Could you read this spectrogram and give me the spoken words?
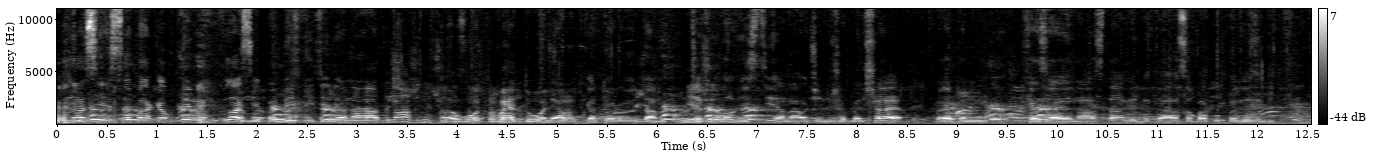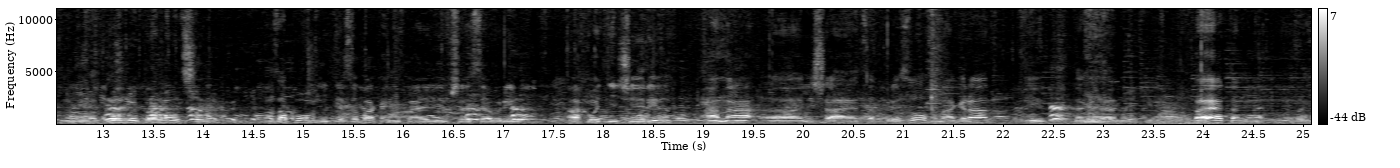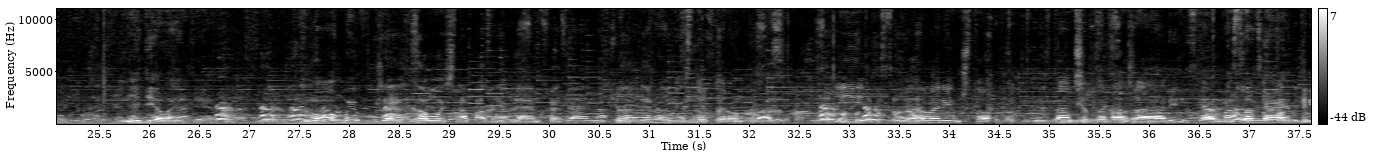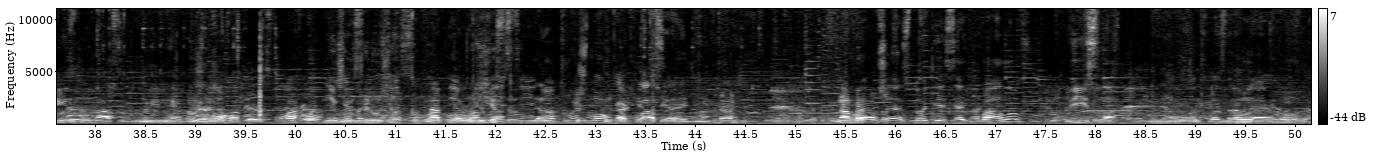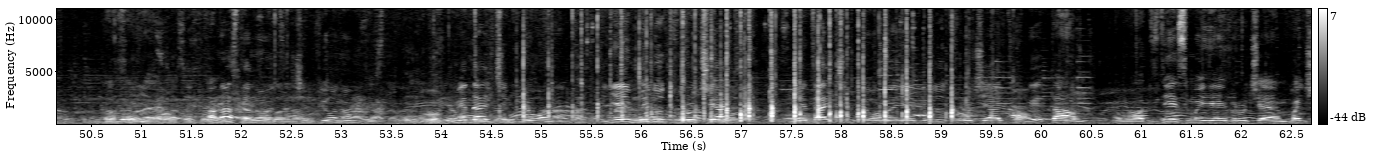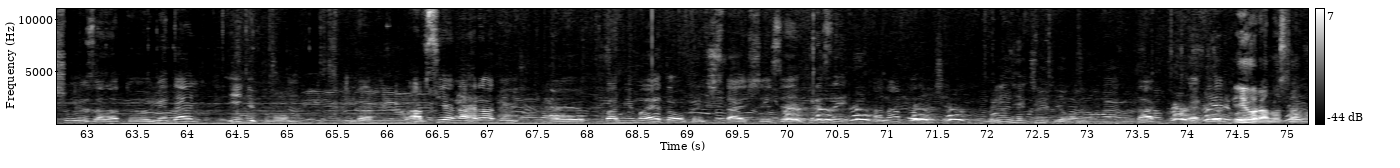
у нас есть собака в первом классе победитель, она одна, а вот В доля, вот которую там тяжело вести, она очень уже большая, поэтому хозяина оставили, да, а собаку повезли. Вот. Ну мы промолчим. Запомните, собака не появившаяся в ринг, охотничий ринг, она э, лишается призов, наград и так далее. Поэтому не делайте. Но мы уже заочно поздравляем хозяина на первое место в первом классе. И говорим, что дальше продолжая ринг, возглавляет ринг у нас в ринге Выжлова. В охотничьем ринге на первом месте идет Выжловка класса элита, набравшая 110 баллов Висла. Вот, поздравляю. Поздравляю. Она становится чемпионом выставки. Медаль чемпиона. Ей будут вручать медаль чемпиона. Ей будут вручать там. Вот здесь мы ей вручаем большую золотую медаль и диплом. Да. А все награды, э, помимо этого, причитающиеся и призы, она получит в ринге чемпиона. Так, теперь Ігор, а ну. Значит,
